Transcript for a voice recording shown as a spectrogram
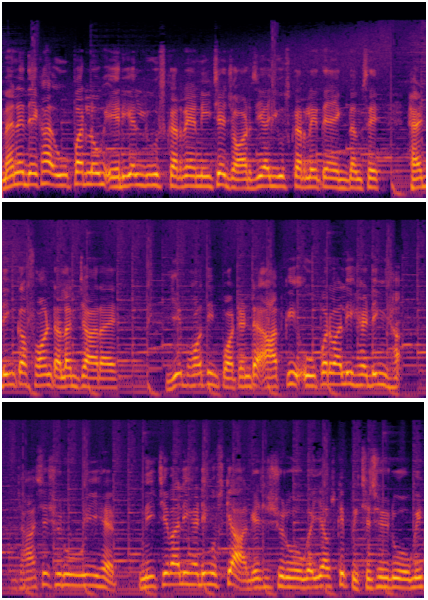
मैंने देखा ऊपर लोग एरियल यूज़ कर रहे हैं, नीचे जॉर्जिया यूज़ कर लेते हैं एकदम से। हेडिंग का फॉन्ट अलग जा रहा है। ये बहुत इंपॉर्टेंट है। आपकी ऊपर वाली हेडिंग जहाँ से शुरू हुई है, नीचे वाली हेडिंग उसके आगे से शुरू हो गई या उसके पीछे से शुरू हो गई।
